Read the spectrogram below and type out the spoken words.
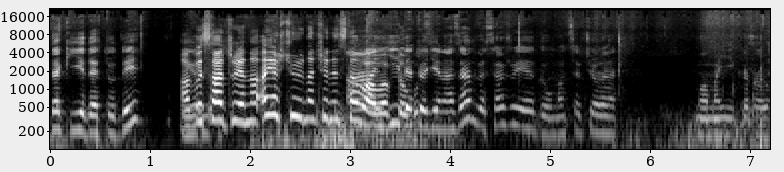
так їде туди. а і- висаджує на. А я чую, наче не ставав а їде автобус. тоді назад, висаджує вдома. Це вчора мама їй казала.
